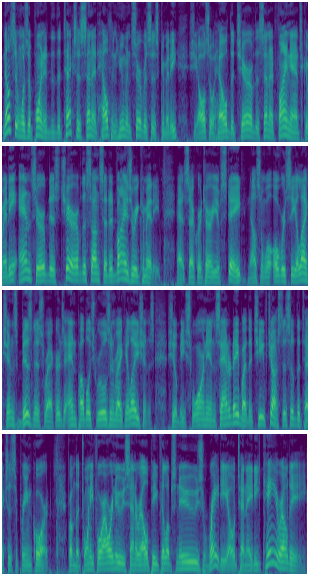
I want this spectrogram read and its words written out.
Nelson was appointed to the Texas Senate Health and Human Services Committee. She also held the chair of the Senate Finance Committee and served as chair of the Sunset Advisory Committee. As Secretary of State, Nelson will oversee elections, business records, and publish rules and regulations. She'll be sworn in Saturday by the Chief Justice of the Texas Supreme Court. From the 24 Hour News Center, LP Phillips News, Radio 1080 KRLD.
